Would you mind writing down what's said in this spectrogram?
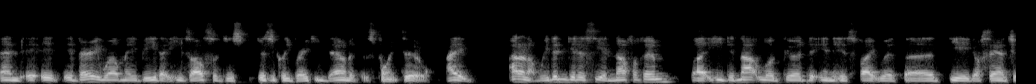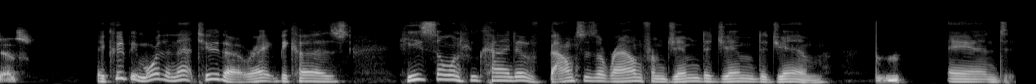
and it, it very well may be that he's also just physically breaking down at this point too. I I don't know. We didn't get to see enough of him, but he did not look good in his fight with uh, Diego Sanchez. It could be more than that too, though, right? Because he's someone who kind of bounces around from gym to gym to gym, mm-hmm. and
